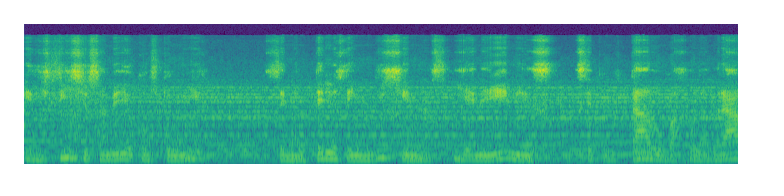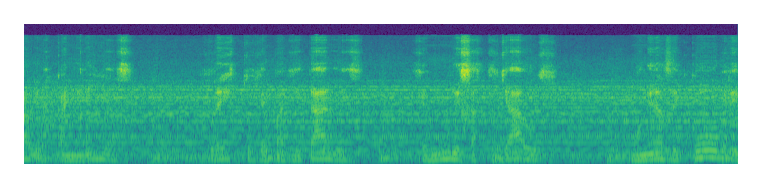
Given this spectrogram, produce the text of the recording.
Edificios a medio construir, cementerios de indígenas y NMs sepultados bajo la grave y las cañerías, restos de parietales, femures astillados, monedas de cobre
